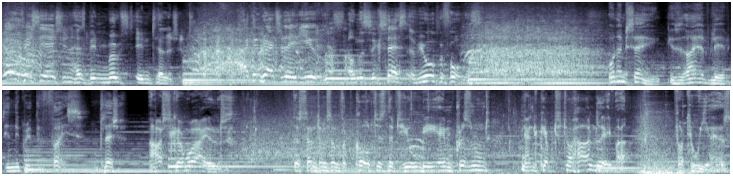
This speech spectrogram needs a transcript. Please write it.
Your appreciation has been most intelligent. I congratulate you on the success of your performance. What I'm saying is that I have lived in the grip of vice and pleasure. Oscar Wilde. The sentence of the court is that you be imprisoned and kept to hard labor for two years.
